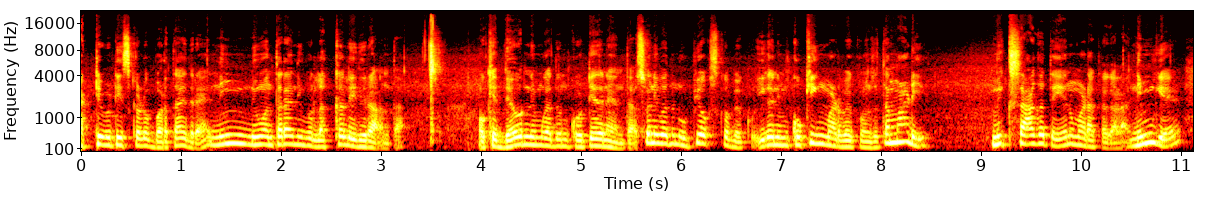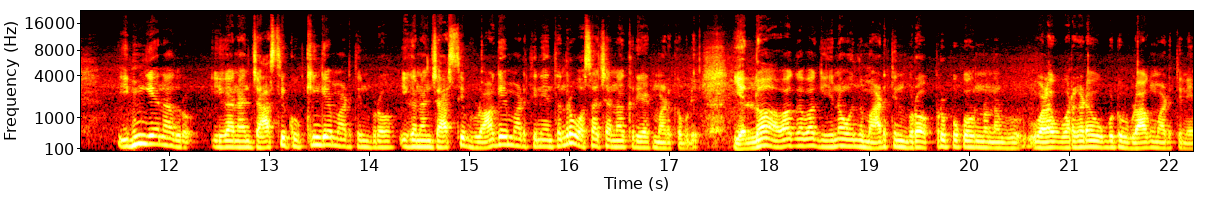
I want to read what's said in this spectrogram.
ಆ್ಯಕ್ಟಿವಿಟೀಸ್ಗಳು ಬರ್ತಾಯಿದ್ರೆ ನಿಮ್ಮ ನೀವೊಂಥರ ನೀವು ಲಕ್ಕಲ್ಲಿದ್ದೀರಾ ಅಂತ. ಓಕೆ ದೇವ್ರು ನಿಮ್ಗೆ ಅದನ್ನು ಕೊಟ್ಟಿದ್ದಾನೆ ಅಂತ. ಸೊ ನೀವು ಅದನ್ನು ಉಪಯೋಗಿಸ್ಕೋಬೇಕು. ಈಗ ನಿಮ್ಮ ಕುಕ್ಕಿಂಗ್ ಮಾಡಬೇಕು ಅನ್ಸುತ್ತೆ, ಮಾಡಿ. ಮಿಕ್ಸ್ ಆಗುತ್ತೆ, ಏನು ಮಾಡೋಕ್ಕಾಗಲ್ಲ. ನಿಮಗೆ, ನಿಮ್ಗೇನಾದರೂ, ಈಗ ನಾನು ಜಾಸ್ತಿ ಕುಕ್ಕಿಂಗೇ ಮಾಡ್ತೀನಿ ಬ್ರೋ ಈಗ ನಾನು ಜಾಸ್ತಿ ವ್ಲಾಗೇ ಮಾಡ್ತೀನಿ ಅಂತಂದ್ರೆ ಹೊಸ ಚೆನ್ನಾಗಿ ಕ್ರಿಯೇಟ್ ಮಾಡ್ಕೊಬಿಡಿ. ಎಲ್ಲೋ ಅವಾಗವಾಗ ಏನೋ ಒಂದು ಮಾಡ್ತೀನಿ ಬ್ರೋ ಅಪ್ರೂಪಕ್ಕೆ ಹೋಗಿ ನಾನು ಒಳಗೆ ಹೊರಗಡೆ ಹೋಗ್ಬಿಟ್ಟು ವ್ಲಾಗ್ ಮಾಡ್ತೀನಿ,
